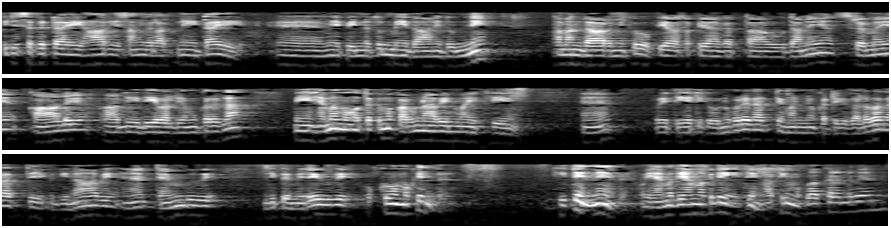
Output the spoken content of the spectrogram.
පිරිසකටයි ආර්ය සංඝ රත්නයටයි මේ පින්නතුන් මේ දානි දුන්නේ. Taman ධාර්මිකව උපයාසපයා ගත්තා වූ ධනය, ශ්‍රමය, කාලය ආදී දේවල් යොමු කරලා මේ හැම මොහොතකම කරුණාවෙන් මෛත්‍රියෙන් ඈ ඔය තේ ටික උණු කරගත්තේ මඤ්ඤොක ටික ගලවගත්තේ ඒක ගිනාවේ ඈ තැඹුවේ ලිප මෙරෙව්වේ ඔක්කොම මොකෙන්ද? හිතෙන් නේද? ඔය හැම දෙයක්ම කළේ හිතෙන්. අතින් මොකක් කරන්න බෑනේ?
